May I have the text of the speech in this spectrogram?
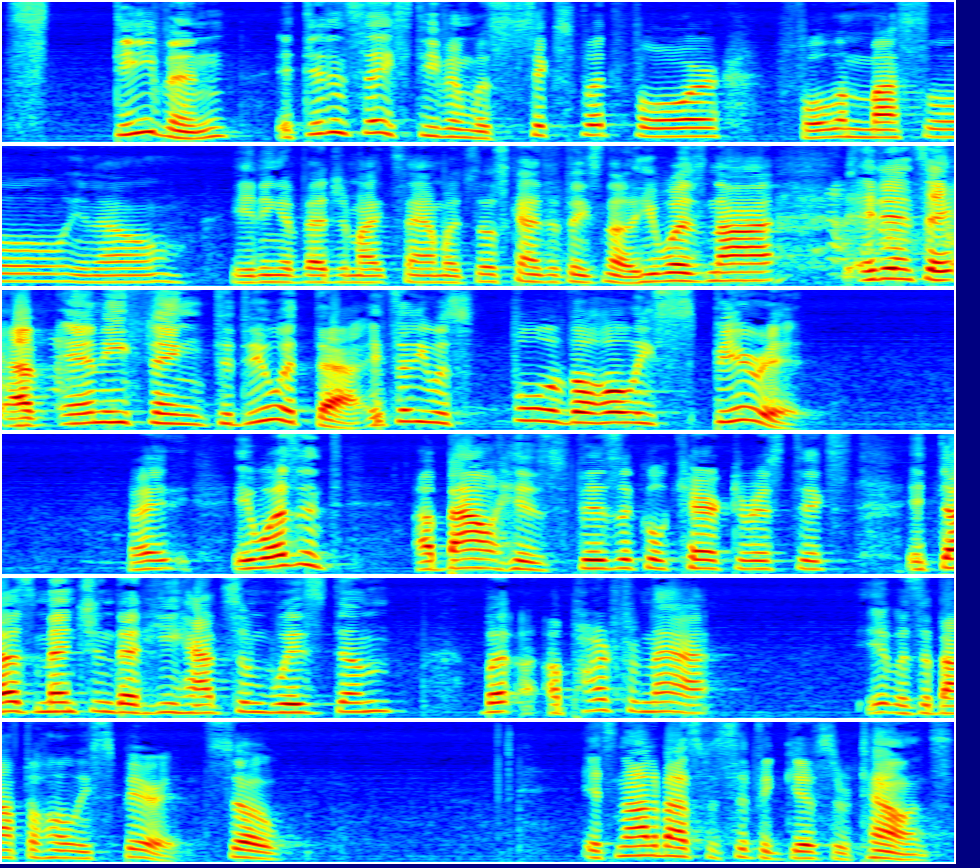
Stephen, it didn't say Stephen was six foot four, full of muscle, you know, eating a Vegemite sandwich, those kinds of things. No, he was not. It didn't say have anything to do with that. It said he was full of the Holy Spirit. Right? It wasn't about his physical characteristics. It does mention that he had some wisdom. But apart from that, it was about the Holy Spirit. So it's not about specific gifts or talents.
